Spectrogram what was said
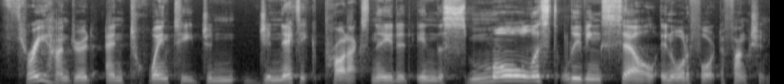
320 gen- genetic products needed in the smallest living cell in order for it to function.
